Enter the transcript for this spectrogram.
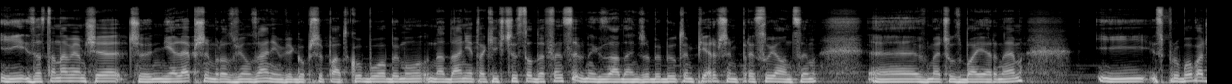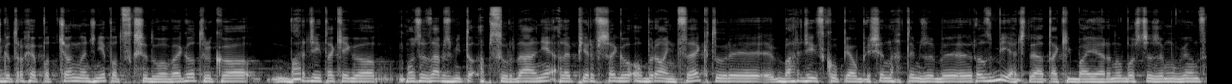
I zastanawiam się, czy nie lepszym rozwiązaniem w jego przypadku byłoby mu nadanie takich czysto defensywnych zadań, żeby był tym pierwszym presującym yy, w meczu z Bayernem i spróbować go trochę podciągnąć nie pod skrzydłowego, tylko bardziej takiego, może zabrzmi to absurdalnie, ale pierwszego obrońcę, który bardziej skupiałby się na tym, żeby rozbijać te ataki Bayernu, bo szczerze mówiąc,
